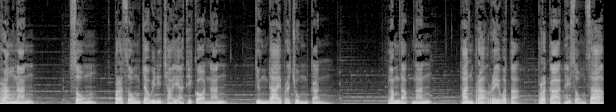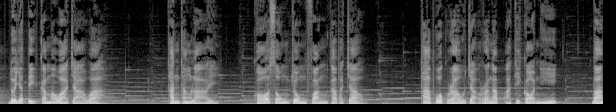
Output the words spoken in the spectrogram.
ครั้งนั้น สงประสงค์จะวินิจฉัยอธิกรณ์นั้น จึงได้ประชุมกันลำดับนั้น ท่านพระเรวตะประกาศให้สงทราบด้วยยติกรรมวาจาว่า ท่านทั้งหลาย ขอสงจงฟังข้าพเจ้า ถ้าพวกเราจะระงับอธิกรณ์นี้ บาง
